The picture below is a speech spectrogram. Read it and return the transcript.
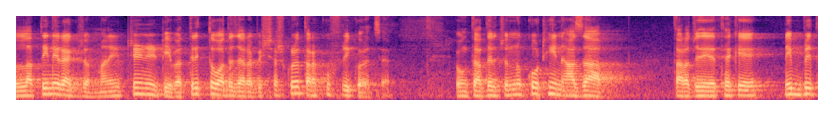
আল্লাহ তিনের একজন মানে ট্রিনিটি বা তৃত্ববাদে যারা বিশ্বাস করে, তারা কুফরি করেছে। এবং তাদের জন্য কঠিন আজাব তারা যদি এ থেকে নিবৃত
